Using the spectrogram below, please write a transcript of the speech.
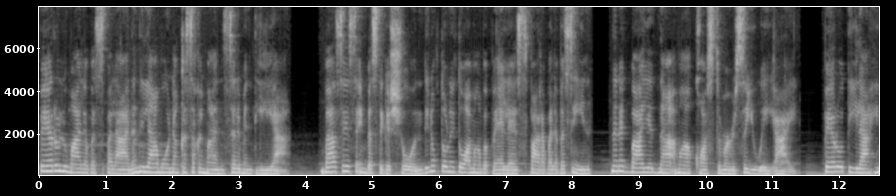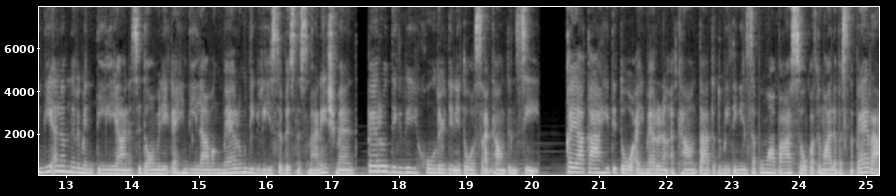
Pero lumalabas pala na nilamo ng kasakiman sa Rementilla. Base sa investigasyon, dinoktor nito ang mga papeles para balabasin na nagbayad na ang mga customers sa UAI. Pero tila hindi alam ni Rementilla na si Dominic ay hindi lamang merong degree sa business management pero degree holder din ito sa accountancy. Kaya kahit ito ay meron ng accountant at tumitingin sa pumapasok at lumalabas na pera,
